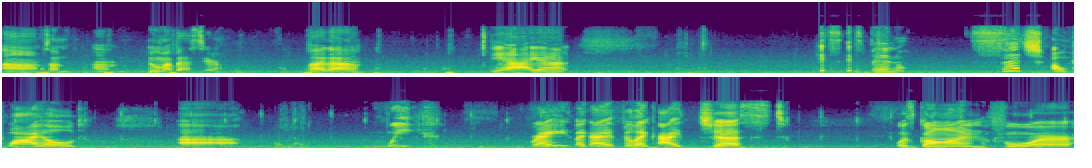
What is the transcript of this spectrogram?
Um, so I'm I'm doing my best here. But um, yeah, I. Uh, it's it's been such a wild uh, week, right? Like I feel like I just was gone for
